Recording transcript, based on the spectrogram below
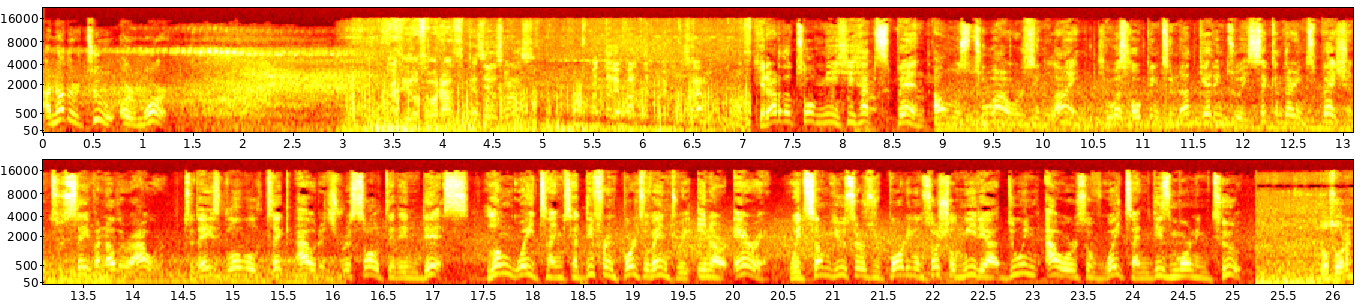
another two or more. Casi dos horas. Casi dos horas. ¿Cuánto le falta para cruzar? Gerardo told me he had spent almost two hours in line. He was hoping to not get into a secondary inspection to save another hour. Today's global tech outage resulted in this. Long wait times at different ports of entry in our area, with some users reporting on social media doing hours of wait time this morning too. Dos horas.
